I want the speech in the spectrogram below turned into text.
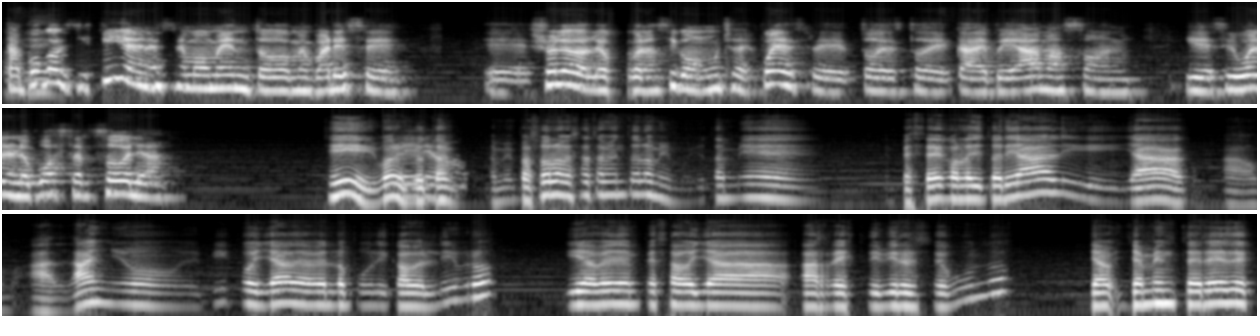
Tampoco existía en ese momento, me parece, eh, yo lo, conocí como mucho después, de todo esto de KDP Amazon y decir, bueno, lo puedo hacer sola. Sí, bueno, yo también pasó exactamente lo mismo. Yo también empecé con la editorial y ya al año y pico ya de haberlo publicado el libro y haber empezado ya a reescribir el segundo, ya, ya me enteré de,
